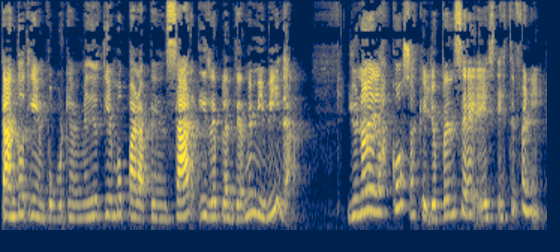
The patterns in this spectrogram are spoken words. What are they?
tanto tiempo, porque a mí me dio tiempo para pensar y replantearme mi vida. Y una de las cosas que yo pensé es, Stephanie,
